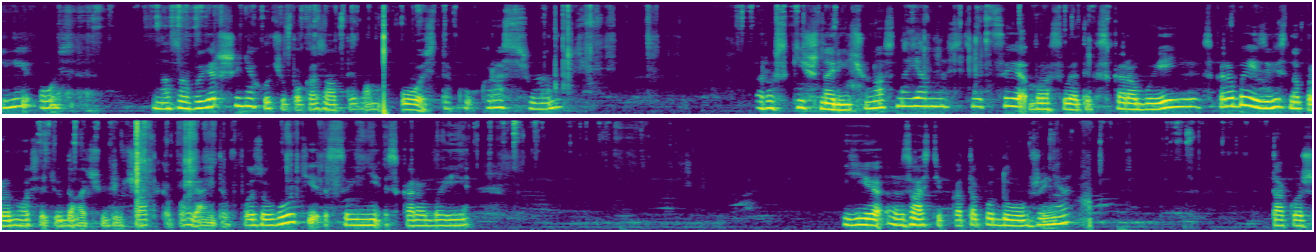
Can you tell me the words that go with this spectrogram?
І ось на завершення хочу показати вам ось таку красу. Розкішна річ у нас в наявності. Це браслетик скарабеї. Скарабеї, звісно, приносять удачу. Дівчатка, погляньте, в позолоті сині скарабеї. Є застібка та подовження. Також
